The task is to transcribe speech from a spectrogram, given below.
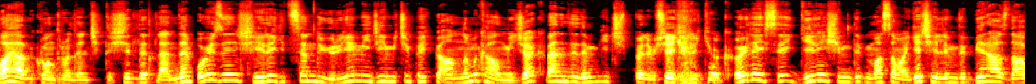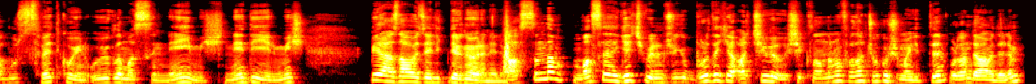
Bayağı bir kontrolden çıktı şiddetlendim. O yüzden şehire gitsem de yürüyemeyeceğim için pek bir anlamı kalmayacak. Ben de dedim hiç böyle bir şey gerek yok. Öyleyse gelin şimdi masama geçelim ve biraz daha bu Sweatcoin uygulaması neymiş ne değilmiş biraz daha özelliklerini öğrenelim. Aslında masaya geçmeyelim çünkü buradaki açı ve ışıklandırma falan çok hoşuma gitti. Buradan devam edelim.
